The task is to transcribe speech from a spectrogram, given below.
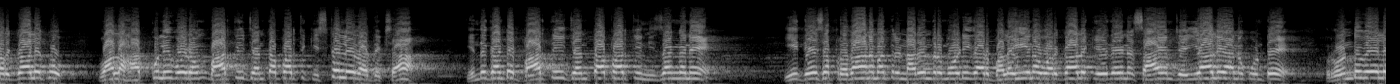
వర్గాలకు వాళ్ళ హక్కులు ఇవ్వడం భారతీయ జనతా పార్టీకి ఇష్టం లేదు అధ్యక్ష. ఎందుకంటే భారతీయ జనతా పార్టీ నిజంగానే ఈ దేశ ప్రధానమంత్రి నరేంద్ర మోడీ గారు బలహీన వర్గాలకు ఏదైనా సాయం చేయాలి అనుకుంటే రెండు వేల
